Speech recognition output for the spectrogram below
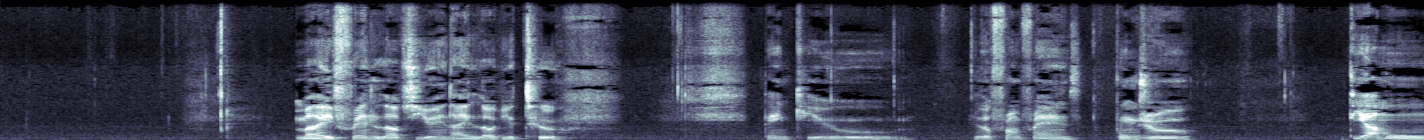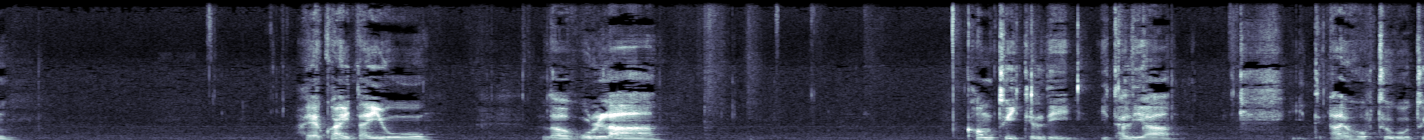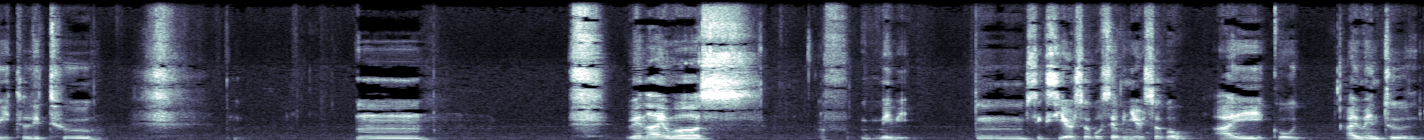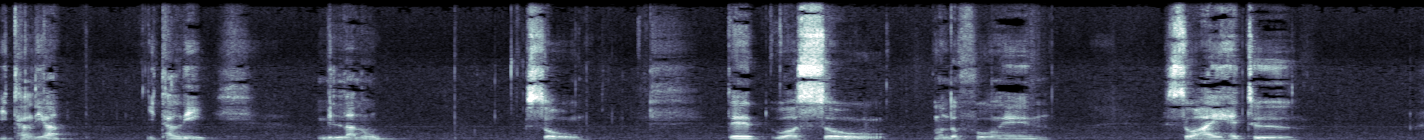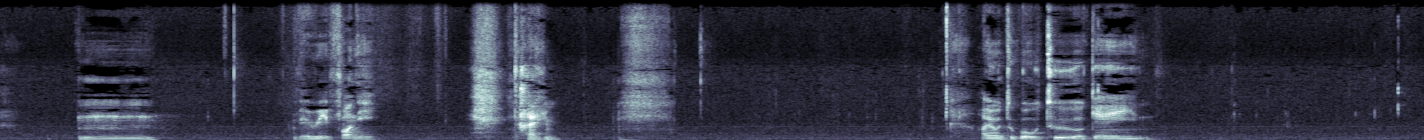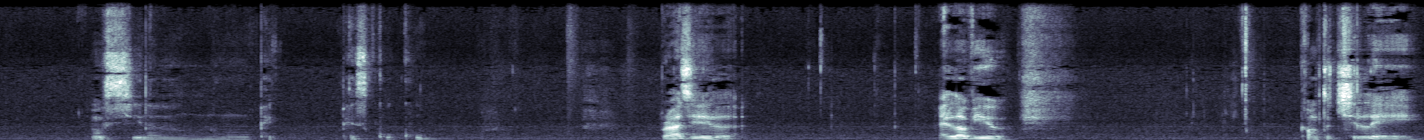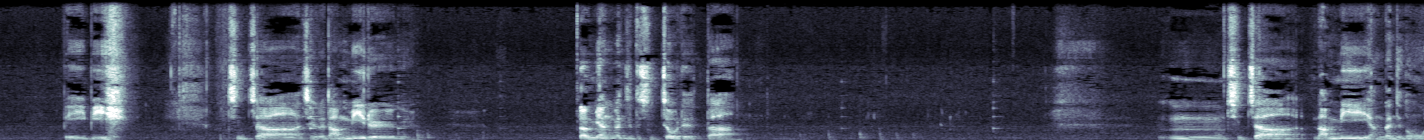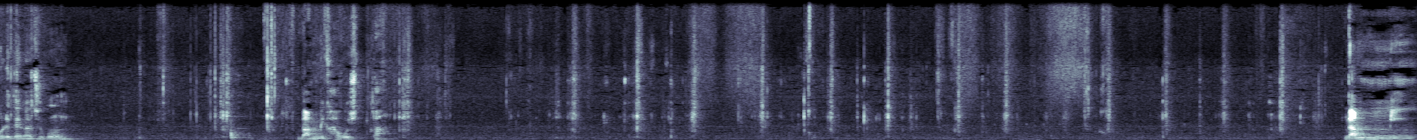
My friend loves you and I love you too. Thank you. Hello from France. Bonjour. Diamo. 하얗고 아이따요. Love 올라. Come to Italy. 이탈리아. I hope to go to Italy too. Um, when I was f- maybe um, six years ago, seven years ago, I go, I went to Italia, Italy, Milano. So that was so wonderful, and so I had to um, very funny time. I want to go to again. 오시나노 페 페스코코 브라질 I love you. Come to Chile, baby. 진짜 제가 남미를 남미 안 간지도 진짜 오래됐다. 음 진짜 남미 안 간 지 너무 오래돼가지고 남미 가고 싶다. 남미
